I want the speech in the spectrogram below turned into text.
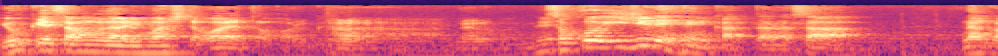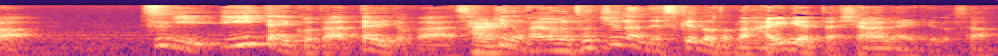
余計寒なりました。わやったら分かるけどああなるほどね。そこいじれへんかったらさなんか次言いたいことあったりとか、さっきの会話の途中なんですけどとか入りやったらしゃあないけどさ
